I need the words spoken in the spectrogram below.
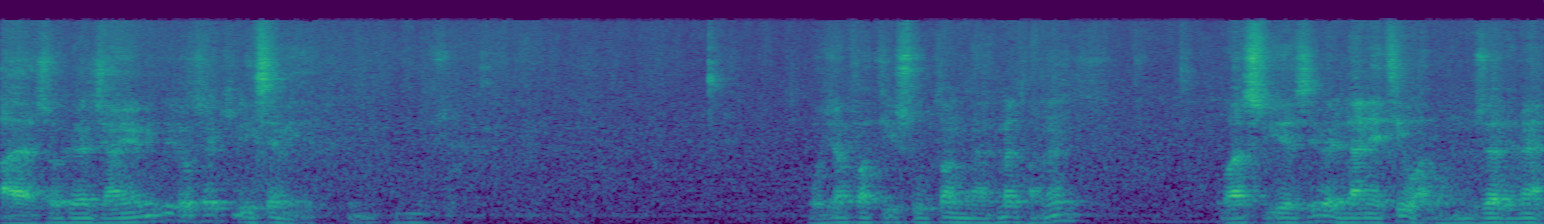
Ayasofya cami midir yoksa kilise midir? Hoca Fatih Sultan Mehmet Han'ın vasfiyesi ve laneti var onun üzerine.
